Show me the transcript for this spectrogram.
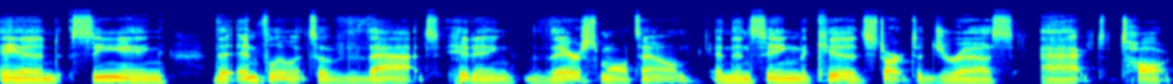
and seeing the influence of that hitting their small town and then seeing the kids start to dress, act, talk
